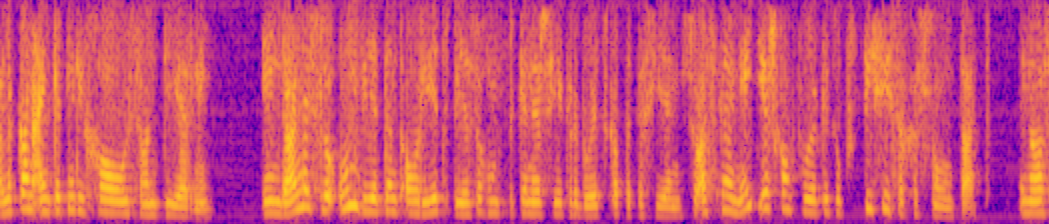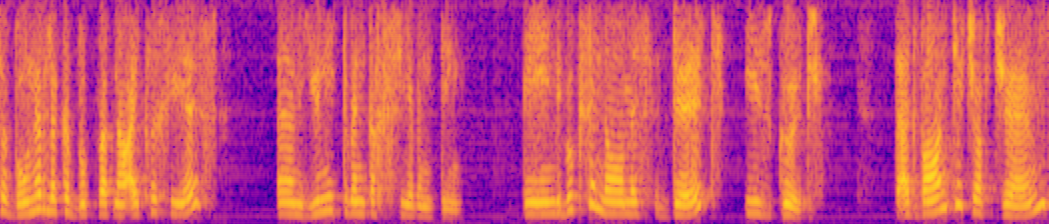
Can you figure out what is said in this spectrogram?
Hulle kan eintlik nie die chaos hanteer nie. En dan is hulle onwetend alreeds besig om vir kinders sekere boodskappe te gee. So as ek nou net eers gaan fokus op fisiese gesondheid. En daar's 'n wonderlike boek wat nou uitgegee is in Junie 2017. En die boek se naam is Dirt is good. The advantage of germs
